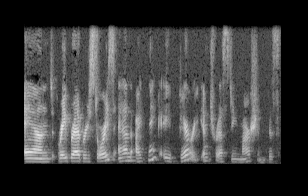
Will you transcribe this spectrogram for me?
and Ray Bradbury stories, and I think a very interesting Martian visit.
